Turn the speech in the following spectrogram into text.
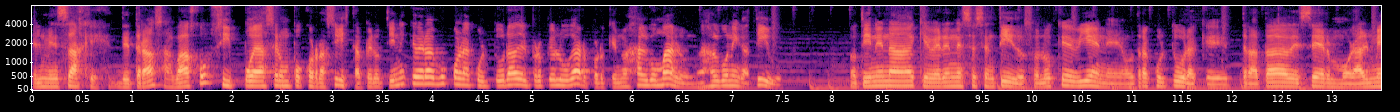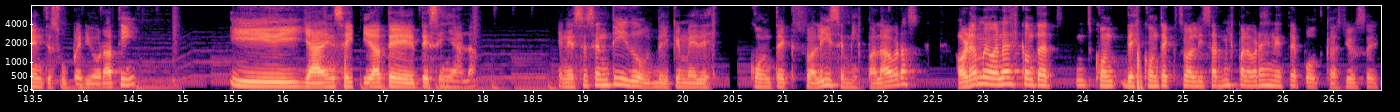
el mensaje detrás, abajo, sí puede ser un poco racista, pero tiene que ver algo con la cultura del propio lugar, porque no es algo malo, no es algo negativo. No tiene nada que ver en ese sentido, solo que viene otra cultura que trata de ser moralmente superior a ti y ya enseguida te, te señala. En ese sentido, de que me descontextualice mis palabras, ahora me van a desconte- con- descontextualizar mis palabras en este podcast, yo sé.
